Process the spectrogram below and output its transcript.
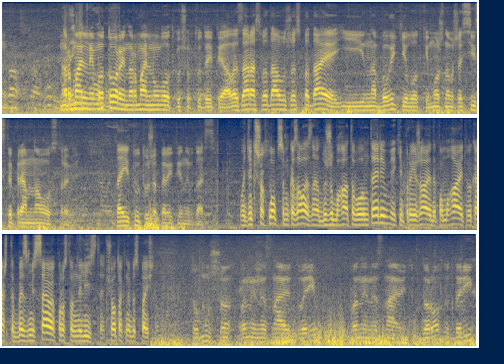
ну, нормальний мотор і нормальну лодку, щоб туди йти. Але зараз вода вже спадає і на великій лодці можна вже сісти прямо на острові. Та і тут вже перейти не вдасться. Ви тільки що хлопцям казали, знаю, дуже багато волонтерів, які приїжджають, допомагають. Ви кажете, без місцевих просто не лізьте. Чого так небезпечно? Тому що вони не знають дворів, вони не знають дорог, доріг,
